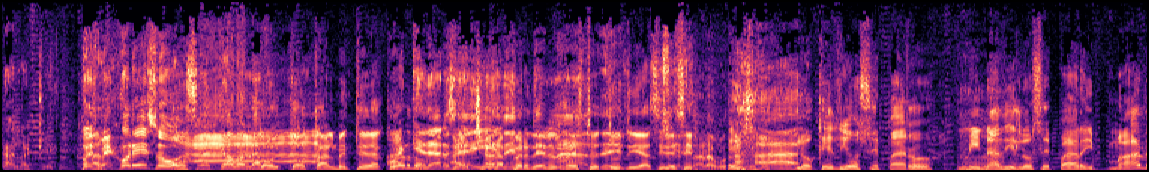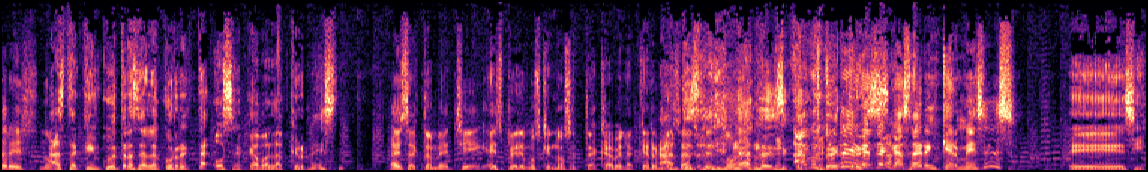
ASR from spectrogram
a la que. Pues mejor eso. o se acaba la- Estoy totalmente de acuerdo. a quedarse ahí echar a en el perder el, tema resto de, de- tus días y decir, estar aburrido. Ajá. lo que Dios separó, ni nadie lo separa, y madres, ¿no? Hasta que encuentras a la correcta o se acaba la kermés. ¿no? Ah, Exactamente, sí. Esperemos que no se te acabe la kermés antes, de- ¿no? antes Ah, ¿tú te llegaste a casar en kermeses? Eh, sí.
